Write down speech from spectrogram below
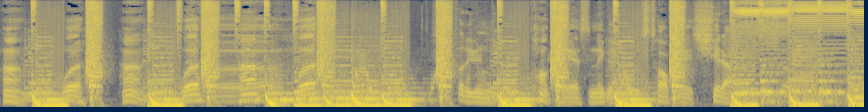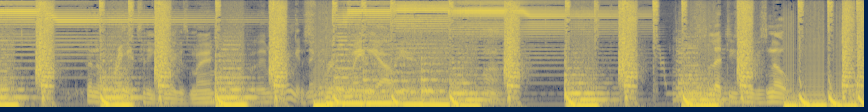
Huh? What? Huh? What? Huh? What? For the punk ass niggas always talking that shit out. Finna bring it to these niggas, man. Bring it, nigga. Real mania out here. Huh. Just let these niggas know.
